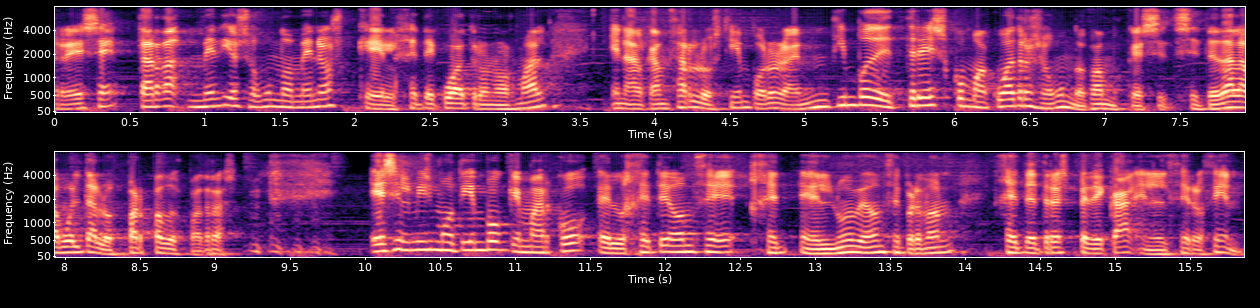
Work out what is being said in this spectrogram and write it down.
RS tarda medio segundo menos que el GT4 normal en alcanzar los 100 por hora, en un tiempo de 3,4 segundos, vamos, que se, se te da la vuelta a los párpados para atrás. Es el mismo tiempo que marcó el GT11, G- el 911, perdón, GT3 PDK en el 0100.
